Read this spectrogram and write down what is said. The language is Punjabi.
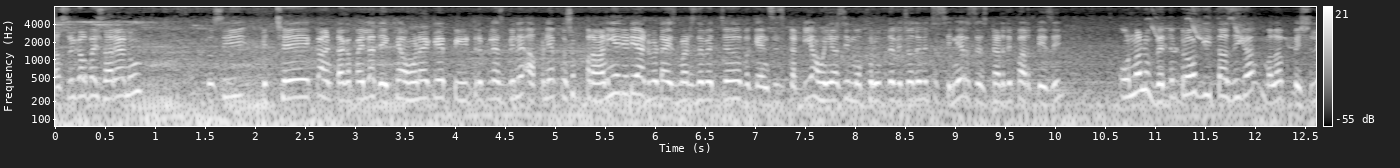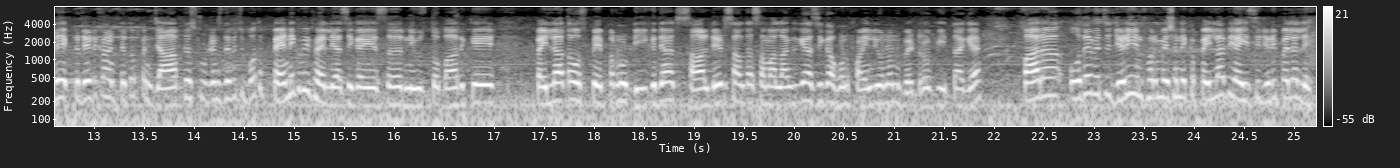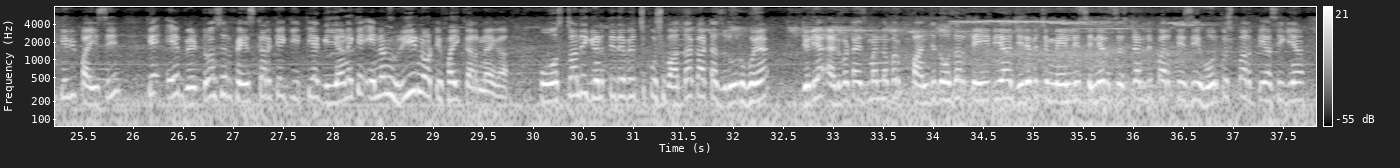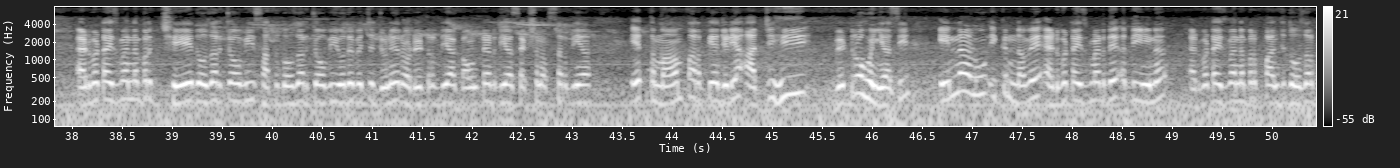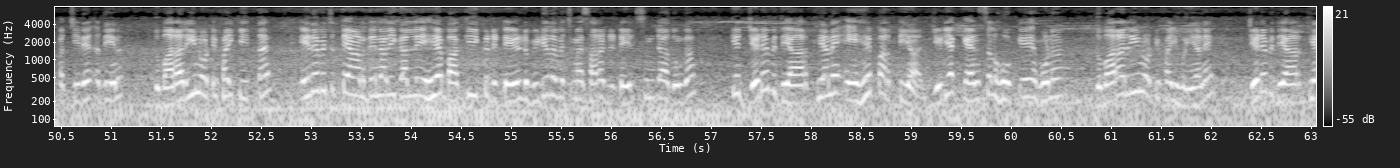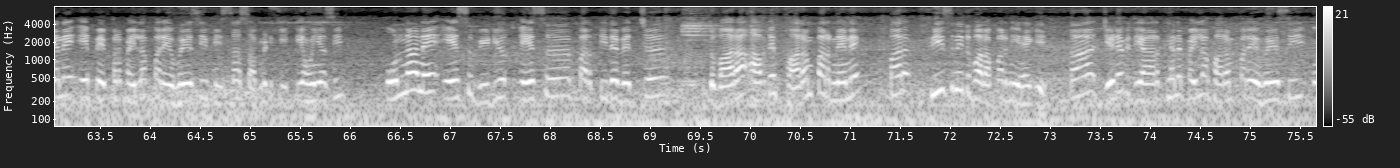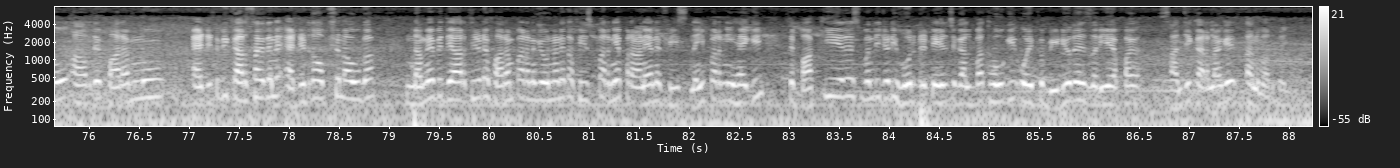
ਸਤਿ ਸ਼੍ਰੀ ਅਕਾਲ ਬਾਈ ਸਾਰਿਆਂ ਨੂੰ। ਤੁਸੀਂ ਪਿੱਛੇ ਘੰਟਾ ਕੁ ਪਹਿਲਾਂ ਦੇਖਿਆ ਹੋਣਾ ਕਿ ਪੀ ਟ੍ਰਿਪਲ ਐਸ ਬੀ ਨੇ ਆਪਣੀਆਂ ਕੁਝ ਪੁਰਾਣੀਆਂ ਜਿਹੜੀਆਂ ਐਡਵਰਟਾਈਜ਼ਮੈਂਟਸ ਦੇ ਵਿੱਚ ਵੈਕੈਂਸੀਜ਼ ਕੱਢੀਆਂ ਹੋਈਆਂ ਸੀ, ਮੁੱਖ ਰੂਪ ਦੇ ਵਿੱਚ, ਉਹਦੇ ਵਿੱਚ ਸੀਨੀਅਰ ਅਸਿਸਟੈਂਟ ਦੀ ਭਰਤੀ ਸੀ। ਉਹਨਾਂ ਨੂੰ ਵਿਦਡਰਾਅ ਕੀਤਾ ਸੀਗਾ, ਮਤਲਬ ਪਿਛਲੇ 1.5 ਘੰਟੇ ਤੋਂ ਪੰਜਾਬ ਦੇ ਸਟੂਡੈਂਟਸ ਦੇ ਵਿੱਚ ਬਹੁਤ ਪੈਨਿਕ ਵੀ ਫੈਲਿਆ ਸੀਗਾ ਇਸ ਨਿਊਜ਼ ਤੋਂ ਬਾਅਦ ਕਿ ਪਹਿਲਾਂ ਤਾਂ ਉਸ ਪੇਪਰ ਨੂੰ ਡੀਕਦਿਆਂ ਸਾਲ ਡੇਢ ਸਾਲ ਦਾ ਸਮਾਂ ਲੰਘ ਗਿਆ ਸੀਗਾ ਹੁਣ ਫਾਈਨਲੀ ਉਹਨਾਂ ਨੂੰ ਵਿਡਰੋ ਕੀਤਾ ਗਿਆ ਪਰ ਉਹਦੇ ਵਿੱਚ ਜਿਹੜੀ ਇਨਫੋਰਮੇਸ਼ਨ ਇੱਕ ਪਹਿਲਾਂ ਵੀ ਆਈ ਸੀ ਜਿਹੜੀ ਪਹਿਲਾਂ ਲਿਖ ਕੇ ਵੀ ਪਾਈ ਸੀ ਕਿ ਇਹ ਵਿਡਰੋ ਸਿਰਫ ਇਸ ਕਰਕੇ ਕੀਤੀਆਂ ਗਈਆਂ ਨੇ ਕਿ ਇਹਨਾਂ ਨੂੰ ਰੀ ਨੋਟੀਫਾਈ ਕਰਨਾ ਹੈਗਾ ਪੋਸਟਾਂ ਦੀ ਗਿਣਤੀ ਦੇ ਵਿੱਚ ਕੁਝ ਵਾਧਾ ਘਾਟਾ ਜ਼ਰੂਰ ਹੋਇਆ ਜਿਹੜੀਆਂ ਐਡਵਰਟਾਈਜ਼ਮੈਂਟ ਨੰਬਰ 5 2023 ਦੀਆਂ ਜਿਹਦੇ ਵਿੱਚ ਮੇਨਲੀ ਸੀਨੀਅਰ ਅਸਿਸਟੈਂਟ ਦੀ ਭਰਤੀ ਸੀ ਹੋਰ ਕੁਝ ਭਰਤੀਆਂ ਸੀਗੀਆਂ ਐਡਵਰਟਾਈਜ਼ਮੈਂਟ ਨੰਬਰ 6 2024 7 2024 ਉਹਦੇ ਵਿੱਚ ਜੂਨੀਅਰ ਆਡੀਟਰ ਦੀਆਂ ਅਕਾਊਂਟੈਂਟ ਦੀਆਂ ਸੈਕਸ਼ਨ ਅਫਸਰ ਦੀਆਂ ਇਹ तमाम ਭਰਤੀਆਂ ਜਿਹੜੀਆਂ ਅੱਜ ਹੀ ਵਿਡਰੋ ਹੋਈਆਂ ਸੀ। ਇਹਨਾਂ ਨੂੰ ਇੱਕ ਨਵੇਂ ਐਡਵਰਟਾਈਜ਼ਮੈਂਟ ਦੇ ਅਧੀਨ ਐਡਵਰਟਾਈਜ਼ਮੈਂਟ ਨੰਬਰ 5 2025 ਦੇ ਅਧੀਨ ਦੁਬਾਰਾ ਰੀ ਨੋਟੀਫਾਈ ਕੀਤਾ ਇਹਦੇ ਵਿੱਚ ਧਿਆਨ ਦੇਣ ਵਾਲੀ ਗੱਲ ਇਹ ਹੈ, ਬਾਕੀ ਇੱਕ ਡਿਟੇਲਡ ਵੀਡੀਓ ਦੇ ਵਿੱਚ ਮੈਂ ਸਾਰਾ ਡਿਟੇਲ ਸਮਝਾ ਦੂੰਗਾ ਕਿ ਜਿਹੜੇ ਵਿਦਿਆਰਥੀਆਂ ਨੇ ਇਹ ਭਰਤੀਆਂ, ਜਿਹੜੀਆਂ ਕੈਨਸਲ ਹੋ ਕੇ ਹੁਣ ਦੁਬਾਰਾ ਰੀ ਨੋਟੀਫਾਈ ਹੋਈਆਂ ਨੇ, ਜਿਹੜੇ ਵਿਦਿਆਰਥੀਆਂ ਨੇ ਇਹ ਪੇਪਰ ਪਹਿਲਾਂ ਭਰੇ ਹੋਏ ਸੀ, ਫੀਸਾਂ ਸਬਮਿਟ ਕੀਤੀਆਂ ਹੋਈਆਂ ਸੀ ਉਹਨਾਂ ਨੇ ਇਸ ਵੀਡੀਓ ਇਸ ਭਰਤੀ ਦੇ ਵਿੱਚ ਦੁਬਾਰਾ ਆਪਦੇ ਫਾਰਮ ਭਰਨੇ ਨੇ, ਪਰ ਫੀਸ ਨਹੀਂ ਦੁਬਾਰਾ ਭਰਨੀ ਹੈਗੀ। ਤਾਂ ਜਿਹੜੇ ਵਿਦਿਆਰਥੀਆਂ ਨੇ ਪਹਿਲਾਂ ਫਾਰਮ ਭਰੇ ਹੋਏ ਸੀ, ਉਹ ਆਪਦੇ ਫਾਰਮ ਨੂੰ ਐਡਿਟ ਵੀ ਕਰ ਸਕਦੇ ਨੇ। ਐਡਿਟ ਦਾ ਆਪਸ਼ਨ ਆਊਗਾ। ਨਵੇਂ ਵਿਦਿਆਰਥੀ ਜਿਹੜੇ ਫਾਰਮ ਭਰਨਗੇ, ਉਹਨਾਂ ਨੇ ਤਾਂ ਫੀਸ ਭਰਨੀ ਹੈ, ਪੁਰਾਣਿਆਂ ਨੇ ਫੀਸ ਨਹੀਂ ਭਰਨੀ ਹੈਗੀ। ਤੇ ਬਾਕੀ ਇਹਦੇ ਸੰਬੰਧੀ ਜਿਹੜੀ ਹੋਰ ਡਿਟੇਲ 'ਚ ਗੱਲਬਾਤ ਹੋਊਗੀ, ਉਹ ਇੱਕ ਵੀਡੀਓ ਦੇ ਜ਼ਰੀਏ ਆਪਾਂ ਸਾਂਝੀ ਕਰ ਲਾਂਗੇ। ਧੰਨਵਾਦ ਬਾਈ।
